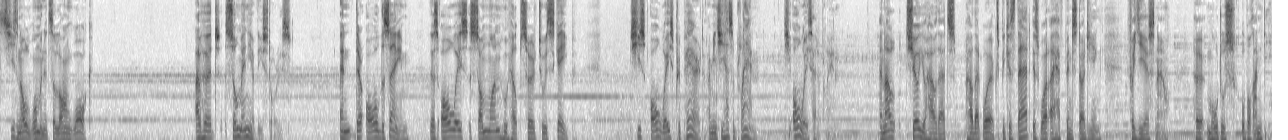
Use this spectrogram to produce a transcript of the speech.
she's an old woman. It's a long walk. I've heard so many of these stories, and they're all the same. There's always someone who helps her to escape. She's always prepared. I mean, she has a plan. She always had a plan. And I'll show you how that's how that works because that is what I have been studying for years now. Her modus operandi.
